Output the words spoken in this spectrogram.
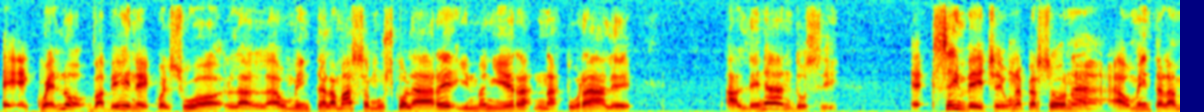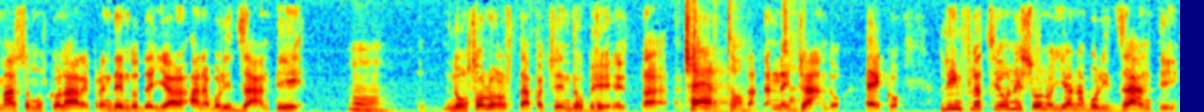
eh, quello va bene, quel suo, la, la, aumenta la massa muscolare in maniera naturale, allenandosi. Eh, se invece una persona aumenta la massa muscolare prendendo degli anabolizzanti, mm. non solo non sta facendo bene, sta, certo. sta danneggiando. Certo. Ecco, l'inflazione sono gli anabolizzanti.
